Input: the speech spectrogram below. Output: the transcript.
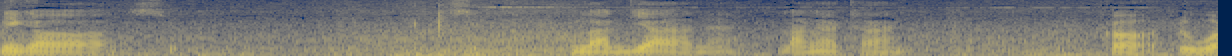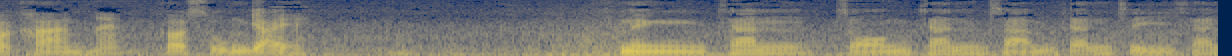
นี่ก็ลานหญ้านะ หลังอาคาร ก็ดูอาคารนะ ก็สูงใหญ่หนึ่งชั้นสองชั้นสามชั้นสี่ชั้น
